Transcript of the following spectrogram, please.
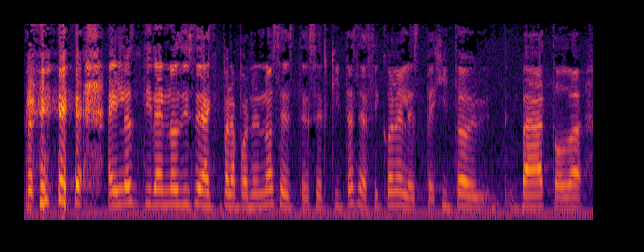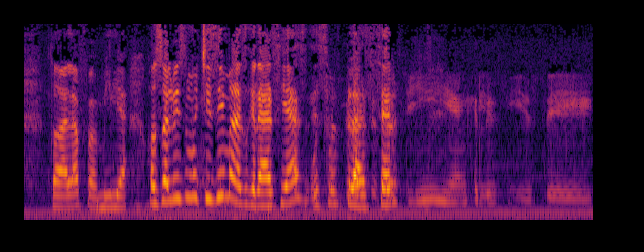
ahí los tiran, nos dice para ponernos este cerquitas y así con el espejito va toda toda la familia. José Luis, muchísimas gracias, es un placer. Sí, Ángeles, y este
